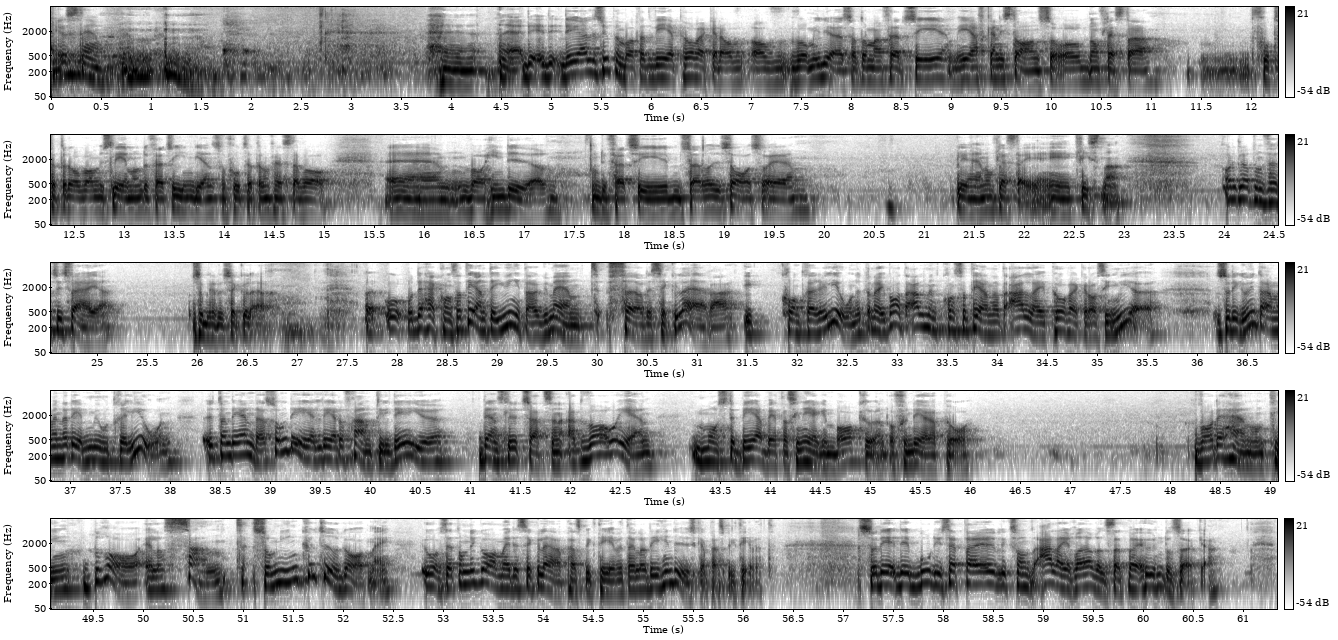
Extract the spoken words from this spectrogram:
Just det. Eh, det, det, är alldeles uppenbart att vi är påverkade av, av vår miljö. Så att om man föds i, i Afghanistan så de flesta fortsätter då vara muslimer. Om du föds i Indien så fortsätter de flesta vara, eh, vara hinduer. Om du föds i södra USA så är, blir de flesta är, är kristna. Och det är klart om du föds i Sverige så blir du sekulär. Och det här konstaterandet är ju inget argument för det sekulära kontra religion utan det är bara ett allmänt konstaterande att alla är påverkade av sin miljö. Så det går inte att använda det mot religion. Utan det enda som det leder fram till det är ju den slutsatsen att var och en måste bearbeta sin egen bakgrund och fundera på var det här någonting bra eller sant som min kultur gav mig? Oavsett om det gav mig det sekulära perspektivet eller det hinduiska perspektivet. Så det, det borde ju sätta liksom alla i rörelse att börja undersöka.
